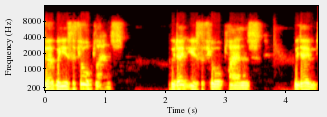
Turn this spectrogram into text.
But we use the floor plans. We don't use the floor plans. We don't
